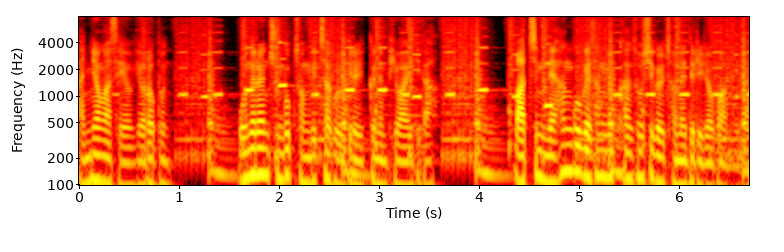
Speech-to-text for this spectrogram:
안녕하세요 여러분. 오늘은 중국 전기차 굴기를 이끄는 BYD가 마침내 한국에 상륙한 소식을 전해드리려고 합니다.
